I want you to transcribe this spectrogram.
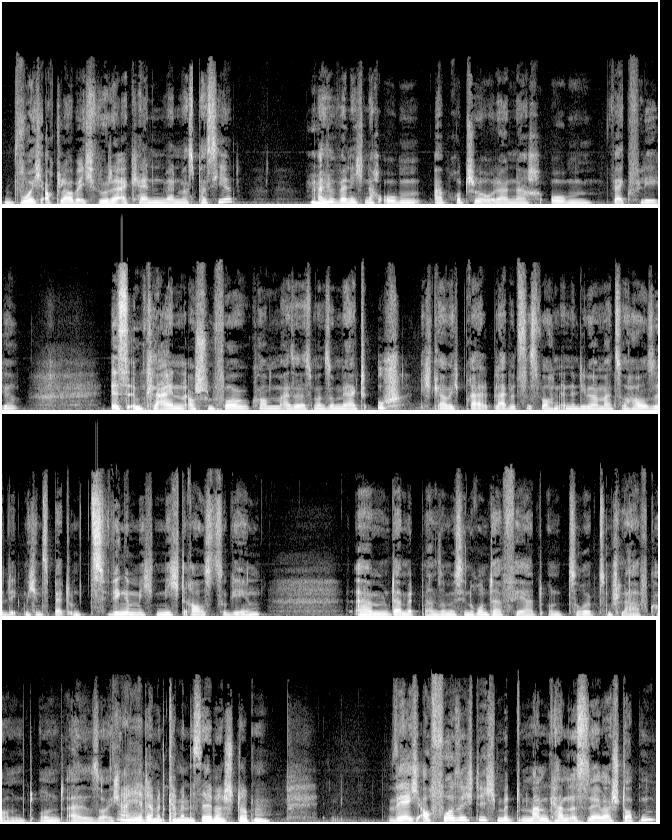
wo ich auch glaube, ich würde erkennen, wenn was passiert. Mhm. Also wenn ich nach oben abrutsche oder nach oben wegfliege. ist im Kleinen auch schon vorgekommen. Also, dass man so merkt, uh, ich glaube, ich bleibe jetzt das Wochenende lieber mal zu Hause, leg mich ins Bett und zwinge mich nicht rauszugehen, ähm, damit man so ein bisschen runterfährt und zurück zum Schlaf kommt und all solche. Ah ja, damit kann man das selber stoppen. Wäre ich auch vorsichtig mit, man kann es selber stoppen,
